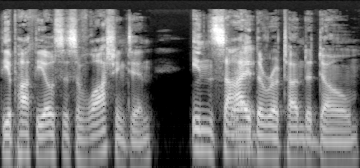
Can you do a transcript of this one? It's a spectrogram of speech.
the apotheosis of Washington inside Right. the rotunda dome,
